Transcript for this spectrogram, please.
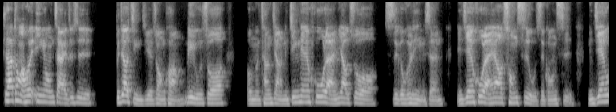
所以它通常会应用在就是比较紧急的状况，例如说我们常讲，你今天忽然要做十个俯卧撑，你今天忽然要冲刺五十公尺，你今天。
